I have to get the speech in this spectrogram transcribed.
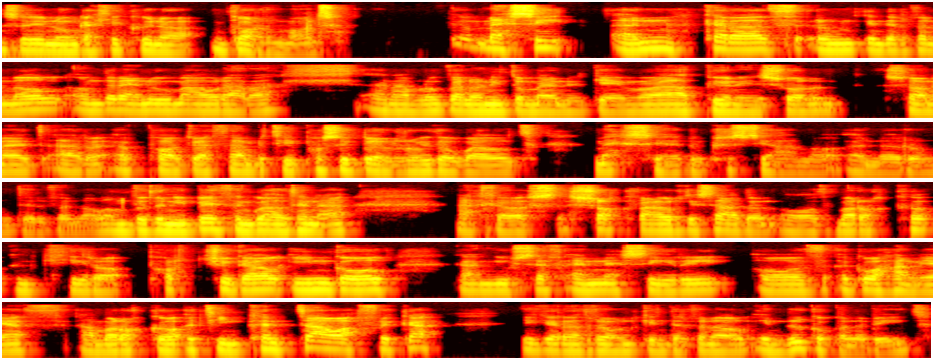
os ydyn nhw'n gallu cwyno gormod. Messi yn cyrraedd rhwng gynderfynol, ond yr enw mawr arall yn amlwg fel o'n i'n dod mewn i'r gêm, a pwy o'n i'n sôn, sioned ar y podweth am beth i posibilrwydd o weld Messi erbyn Cristiano yn y rhwng gynderfynol, ond byddwn ni beth yn gweld hynna achos sioc fawr disadwn oedd Morocco yn curo Portugal un gol gan Youssef Enesiri oedd y gwahaniaeth a Morocco y tîm cyntaf o Africa i gyrraedd rownd gynderfynol unrhyw gwpan y byd.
